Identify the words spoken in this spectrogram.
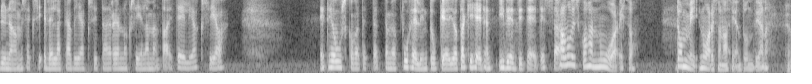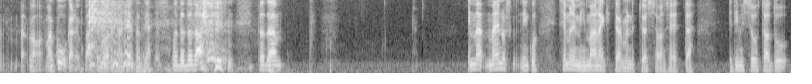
dynaamiseksi edelläkävijäksi tai rennoksi elämäntaiteilijaksi ja että he uskovat, että tämä puhelin tukee jotakin heidän identiteetissään. Haluaisikohan nuoriso Tommi nuorison asiantuntijana. Mä, mä, mä oon kuukauden päästä nuorison asiantuntija. Mutta tota, tota, en mä, mä en usko, niin kuin, semmoinen, mihin mä ainakin törmännyt työssä on se, että, että ihmiset suhtautuu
